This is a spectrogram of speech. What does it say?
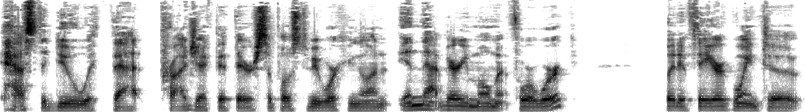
has to do with that project that they're supposed to be working on in that very moment for work, but if they are going to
